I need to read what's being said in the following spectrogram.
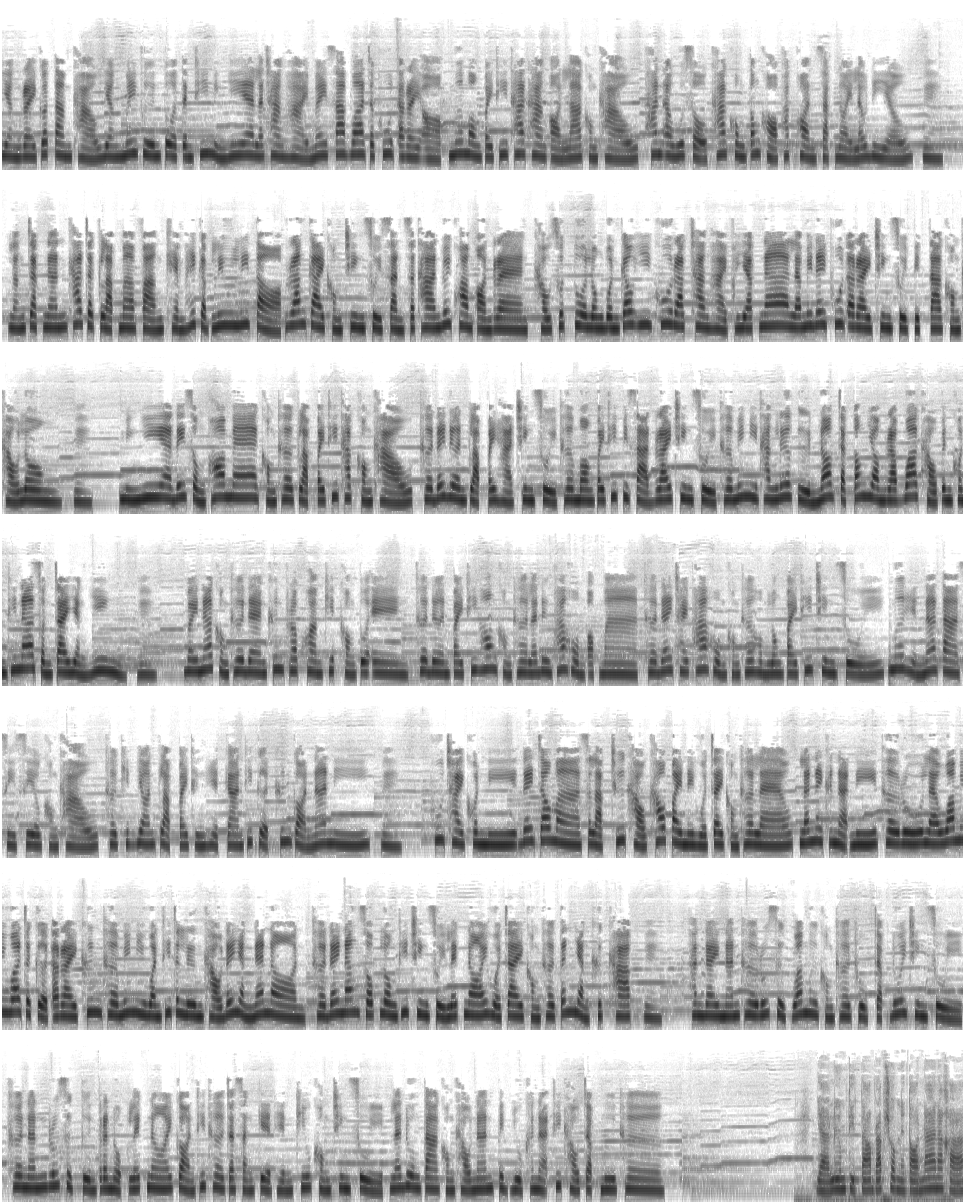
อย่างไรก็ตามเขายังไม่ฟื้นตัวเต็มที่หมิงเย่และชางหายไม่ทราบว่าจะพูดอะไรออก เมื่อมองไปที่ท่าทางอ่อนล้าของเขา ท่านอาวุโสข้าคงต้องขอพักผ่อนสักหน่อยแล้วเดี๋ยวเหลังจากนั้นข้าจะกลับมาฝังเข็มให้กับลิวลี่ต่อ ร่างกายของชิงสุยสั่นสะท้านด้วยความอ่อนแรง เขาสุดตัวลงบนเก้าอี้คู่รักชางหายพยักหน้าและไม่ได้พูดอะไรชิงสุยปิดตาของเขาลง หมิงเยี่ยได้ส่งพ่อแม่ของเธอกลับไปที่ทักของเขา เธอได้เดินกลับไปหาชิงสุย เธอมองไปที่ปีศาจร้ายชิงสุย เธอไม่มีทางเลือกอื่นนอกจากต้องยอมรับว่าเขาเป็นคนที่น่าสนใจอย่างยิ่ง ใบหน้าของเธอแดงขึ้นเพราะความคิดของตัวเอง เธอเดินไปที่ห้องของเธอและดึงผ้าห่มออกมา เธอได้ใช้ผ้าห่มของเธอห่มลงไปที่ชิงสุย เมื่อเห็นหน้าตาซีเซียวของเขา เธอคิดย้อนกลับไปถึงเหตุการณ์ที่เกิดขึ้นก่อนหน้านี้ ผู้ชายคนนี้ได้เจ้ามาสลักชื่อเขาเข้าไปในหัวใจของเธอแล้ว และในขณะนี้เธอรู้แล้วว่าไม่ว่าจะเกิดอะไรขึ้น เธอไม่มีวันที่จะลืมเขาได้อย่างแน่นอน เธอได้นั่งซบลงที่ชิงสุยเล็กน้อยหัวใจของเธอเต้นอย่างคึกคักเนี่ย ทันใดนั้นเธอรู้สึกว่ามือของเธอถูกจับด้วยชิงสุย เธอนั้นรู้สึกตื่นตระหนกเล็กน้อยก่อนที่เธอจะสังเกตเห็นคิ้วของชิงสุย และดวงตาของเขานั้นปิดอยู่ขณะที่เขาจับมือเธอ อย่าลืมติดตามรับชมในตอนหน้านะคะ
